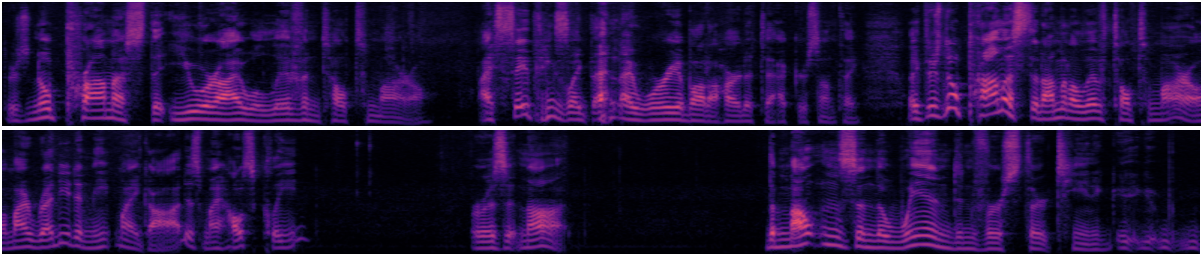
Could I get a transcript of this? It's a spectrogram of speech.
There's no promise that you or I will live until tomorrow. I say things like that and I worry about a heart attack or something. Like, there's no promise that I'm going to live till tomorrow. Am I ready to meet my God? Is my house clean? Or is it not? The mountains and the wind in verse 13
